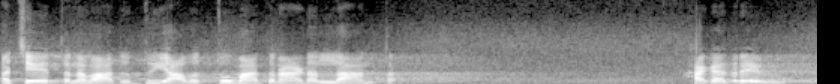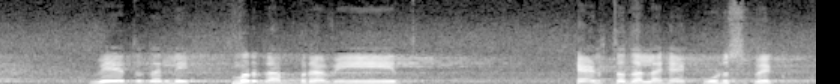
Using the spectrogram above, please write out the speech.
ಅಚೇತನವಾದದ್ದು ಯಾವತ್ತೂ ಮಾತನಾಡಲ್ಲ ಅಂತ. ಹಾಗಾದರೆ ವೇದದಲ್ಲಿ ಮೃದ ಬ್ರವೀತ್ ಹೇಳ್ತದಲ್ಲ, ಹೇಗೆ ಕೂಡಿಸ್ಬೇಕು?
